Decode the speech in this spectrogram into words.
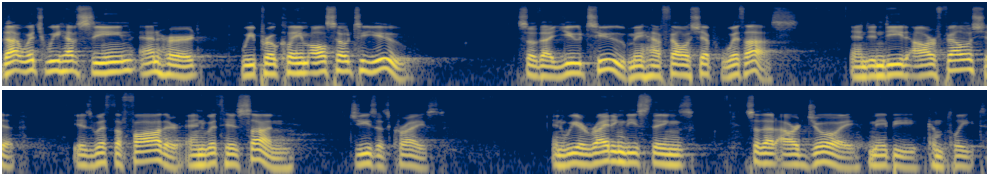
That which we have seen and heard, we proclaim also to you, so that you too may have fellowship with us. And indeed, our fellowship is with the Father and with his Son, Jesus Christ. And we are writing these things so that our joy may be complete.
